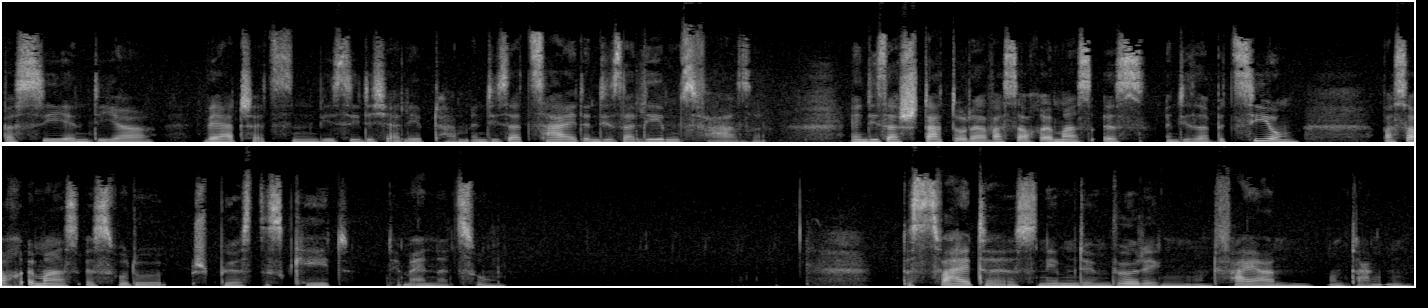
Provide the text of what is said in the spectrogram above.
was sie in dir wertschätzen, wie sie dich erlebt haben, in dieser Zeit, in dieser Lebensphase, in dieser Stadt oder was auch immer es ist, in dieser Beziehung, was auch immer es ist, wo du spürst, es geht dem Ende zu. Das Zweite ist, neben dem Würdigen und Feiern und Danken,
